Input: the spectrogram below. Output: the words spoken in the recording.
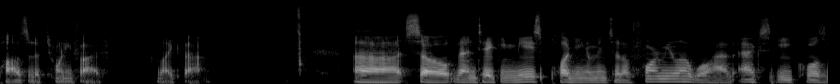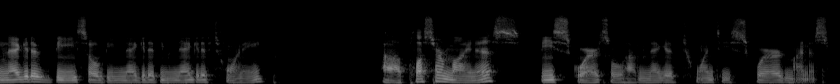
positive 25, like that. Uh, so then taking these, plugging them into the formula, we'll have x equals negative b, so it'll be negative negative 20 uh, plus or minus b squared, so we'll have negative 20 squared minus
